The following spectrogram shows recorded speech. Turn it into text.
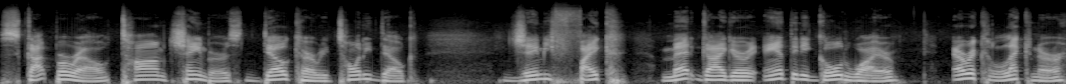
Scott Burrell, Tom Chambers, Dell Curry, Tony Delk, Jamie Feick, Matt Geiger, Anthony Goldwire, Eric Leckner,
